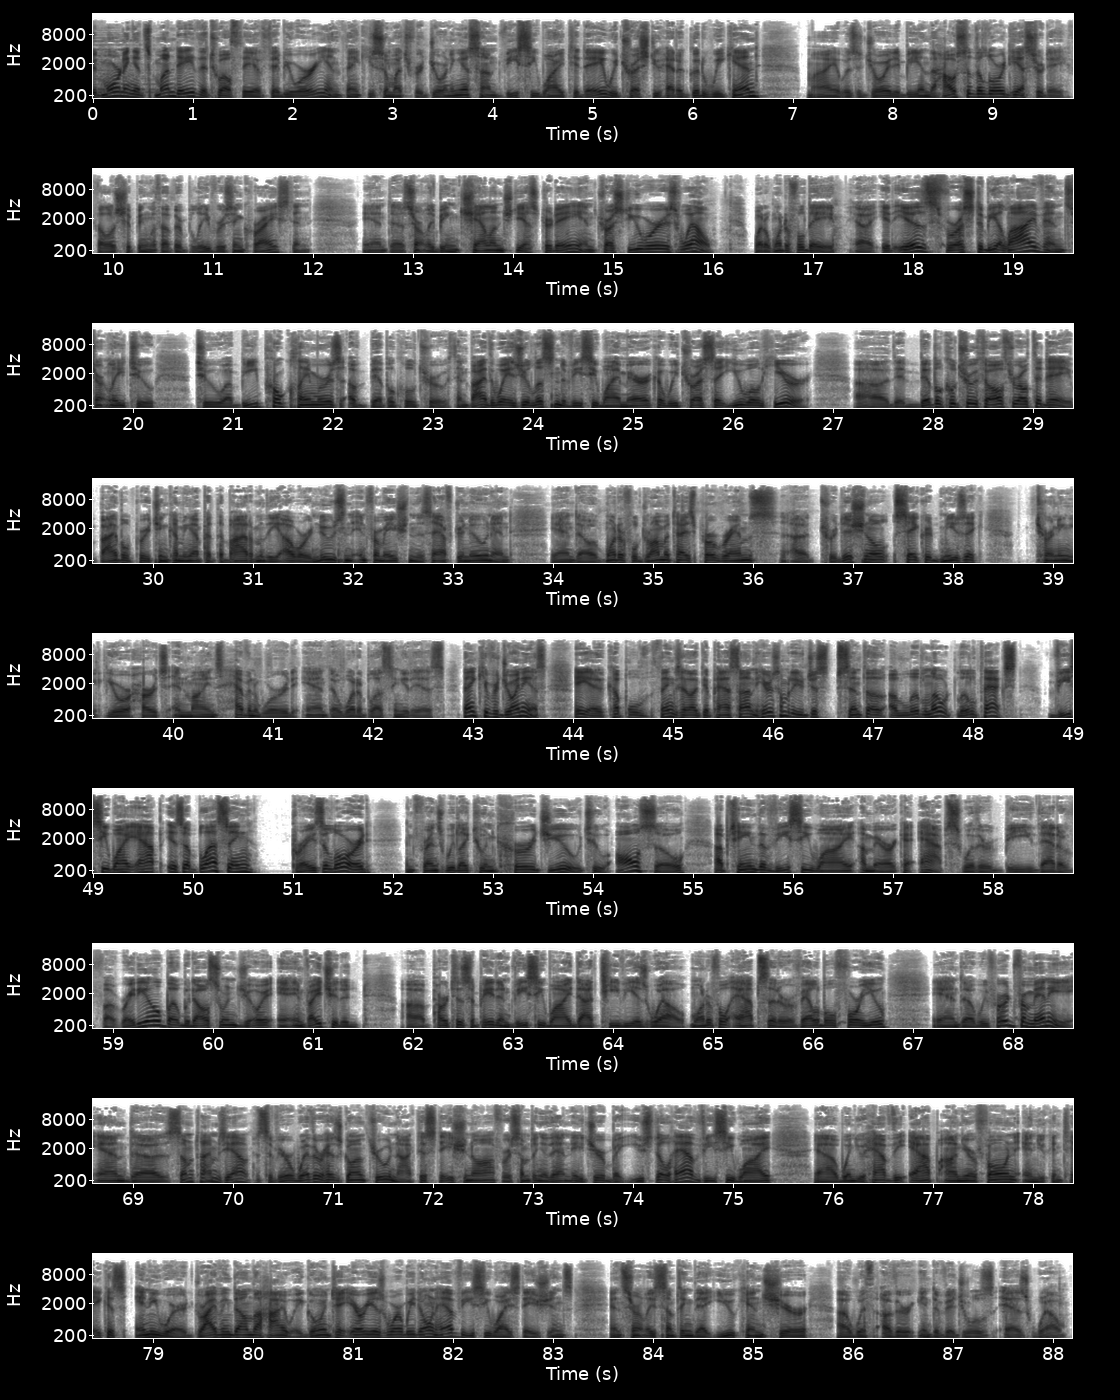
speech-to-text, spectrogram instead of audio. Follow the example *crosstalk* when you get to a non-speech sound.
Good morning. It's Monday, the 12th day of February, and thank you so much for joining us on VCY today. We trust you had a good weekend. My, it was a joy to be in the house of the Lord yesterday, fellowshipping with other believers in Christ and and uh, certainly being challenged yesterday, and trust you were as well. What a wonderful day uh, it is for us to be alive, and certainly to to uh, be proclaimers of biblical truth. And by the way, as you listen to VCY America, we trust that you will hear uh, the biblical truth all throughout the day. Bible preaching coming up at the bottom of the hour, news and information this afternoon, and and uh, wonderful dramatized programs, uh, traditional sacred music turning your hearts and minds heavenward, and uh, what a blessing it is. Thank you for joining us. Hey, a couple things I'd like to pass on. Here's somebody who just sent a, a little note, little text. VCY app is a blessing. Praise the Lord. And friends, we'd like to encourage you to also obtain the VCY America apps, whether it be that of uh, radio, but would also enjoy invite you to uh, participate in VCY.tv as well. Wonderful apps that are available for you. And uh, we've heard from many, and uh, sometimes, yeah, severe weather has gone through, knocked a station off, or something of that nature, but you still have VCY uh, when you have the app on your phone, and you can take us anywhere, driving down the highway, going to areas where we don't have VCY stations, and certainly something that you can share uh, with other individuals as well.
